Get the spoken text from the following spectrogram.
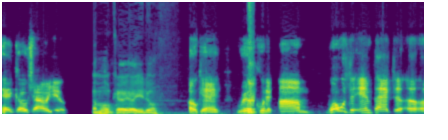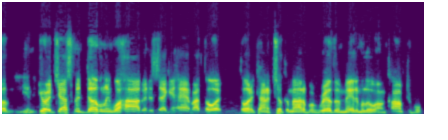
Hey, coach, how are you? I'm okay. How you doing? Okay, real quick. Um, what was the impact of, of your adjustment doubling Wahab in the second half? I thought thought it kind of took him out of a rhythm, made him a little uncomfortable.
